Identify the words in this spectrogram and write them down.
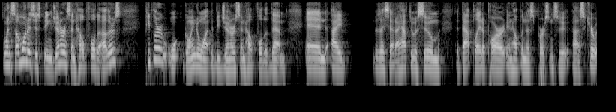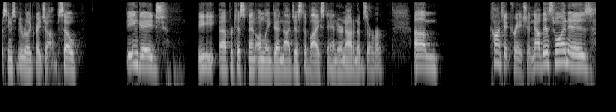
when someone is just being generous and helpful to others, people are w- going to want to be generous and helpful to them. And I as I said, I have to assume that that played a part in helping this person uh, secure what seems to be a really great job. So be engaged, be a participant on LinkedIn, not just a bystander, not an observer. Um, content creation. Now, this one is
